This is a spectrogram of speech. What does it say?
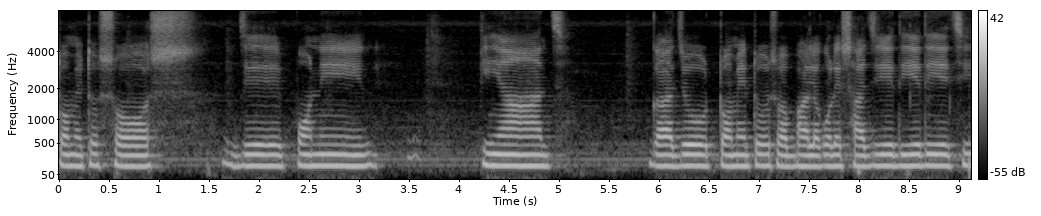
টমেটো সস, যে পনির, পেঁয়াজ, গাজর, টমেটো সব ভালো করে সাজিয়ে দিয়ে দিয়েছি।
